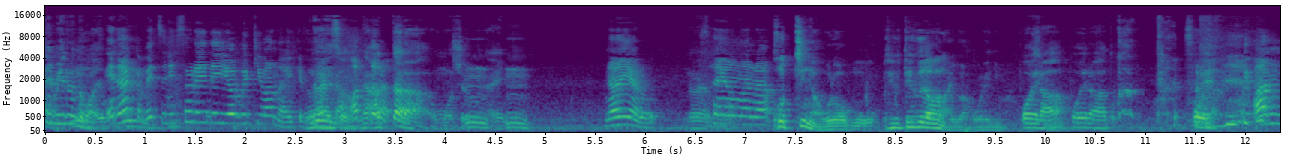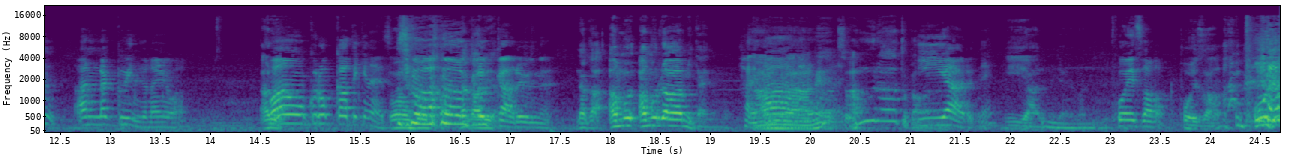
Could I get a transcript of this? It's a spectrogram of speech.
えてみるのはよくえなんか別にそれで呼ぶ気はないけどなんかあったあったらら面白くない、うんなん。やろなんやろさよなら。こっちには俺はもう手手札はないわ俺には。ポエラー？ポエラーとか。ポエラー。アンアンラックインじゃないわ。ある。ワンオクロッカー的なやつ。ワンそう。なんかあるやん。クロッカーあるよね。なんかアムアムラーみたいなもん。はいアムラーね。そう。アムラーとかは ER ね。ER みたいな感じ。ポエザー。ポエザー。ポエザー？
